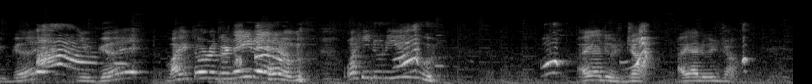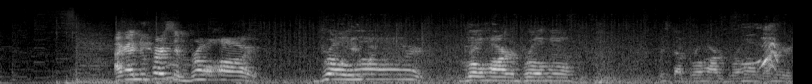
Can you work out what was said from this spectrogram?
You good? You good? Why are you throwing a grenade at him? What he do to you? All you gotta do is jump. All you gotta do is jump. I got a new person, bro hard. Bro hard. Bro hard or bro home. It's that bro hard, bro home right here.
